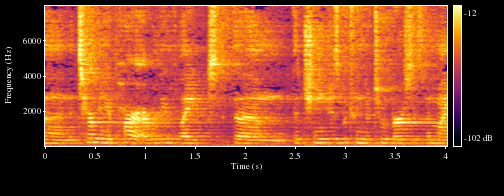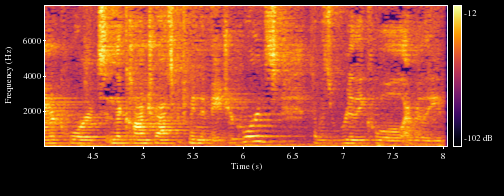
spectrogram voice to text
Um, and tear me apart. I really liked the um, the changes between the two verses, the minor chords, and the contrast between the major chords. That was really cool. I really,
